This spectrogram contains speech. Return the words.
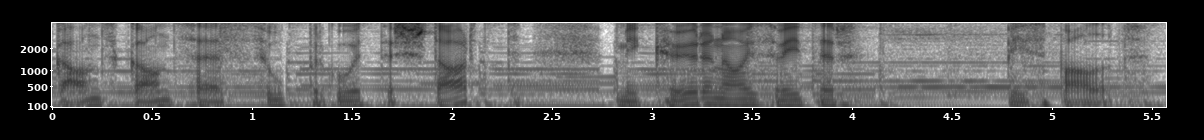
ganz, ganz super guten Start. Wir hören uns wieder. Bis bald.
